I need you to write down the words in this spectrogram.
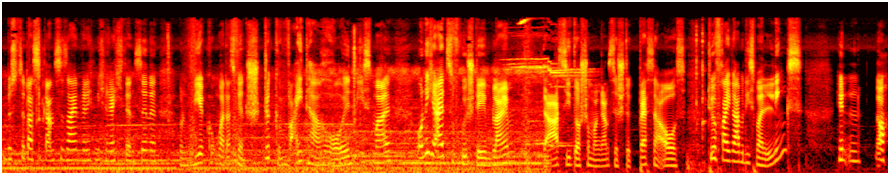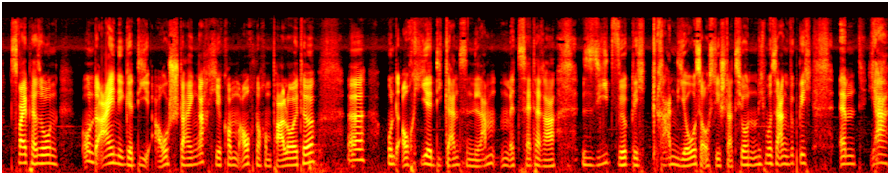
müsste das Ganze sein, wenn ich mich recht entsinne. Und wir gucken mal, dass wir ein Stück weiter rollen diesmal und nicht allzu früh stehen bleiben. Das sieht doch schon mal ein ganzes Stück besser aus. Türfreigabe diesmal links. Hinten noch zwei Personen und einige, die aussteigen. Ach, hier kommen auch noch ein paar Leute. Äh, und auch hier die ganzen Lampen etc. sieht wirklich grandios aus, die Station. Und ich muss sagen, wirklich, ähm, ja,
